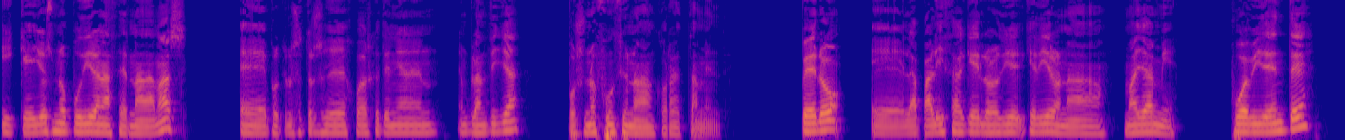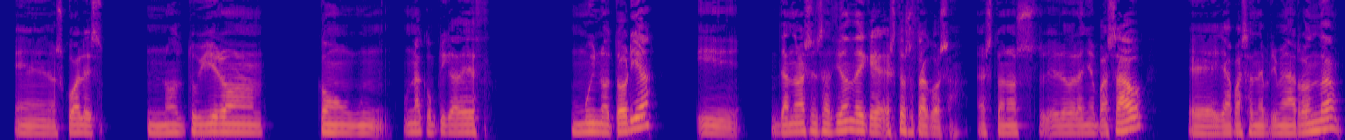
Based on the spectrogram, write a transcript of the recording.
y que ellos no pudieran hacer nada más, eh, porque los otros eh, jugadores que tenían en, plantilla pues no funcionaban correctamente. Pero eh, la paliza que, los que dieron a Miami fue evidente, en los cuales no tuvieron con una complicadez muy notoria y dando la sensación de que esto es otra cosa. Esto no es lo del año pasado, eh, ya pasan de primera ronda,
